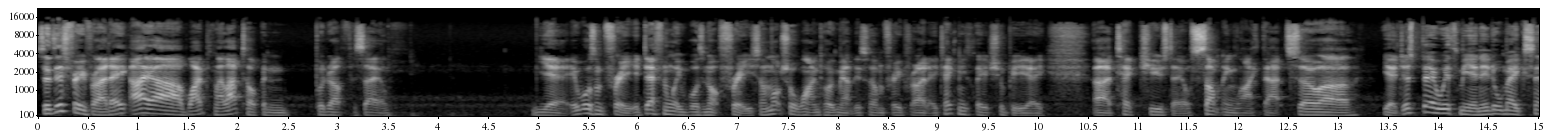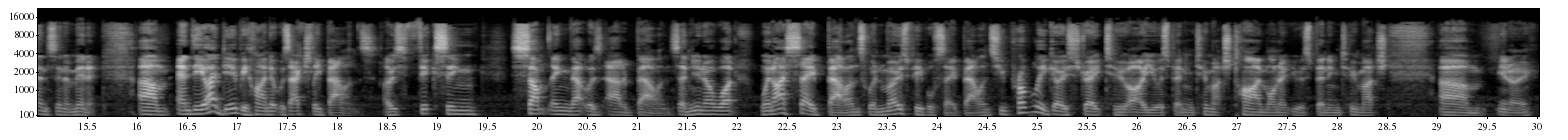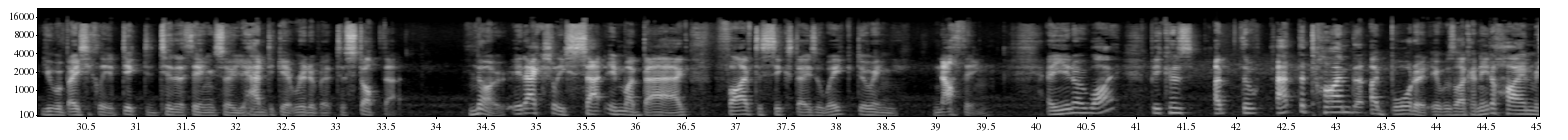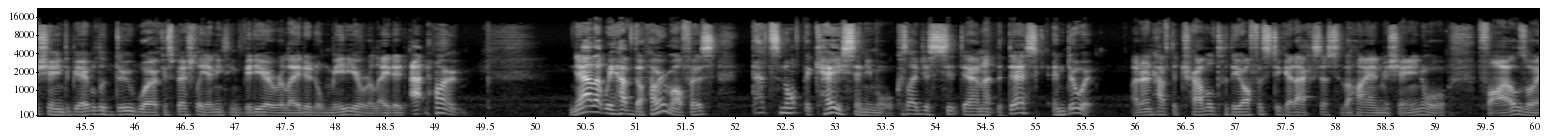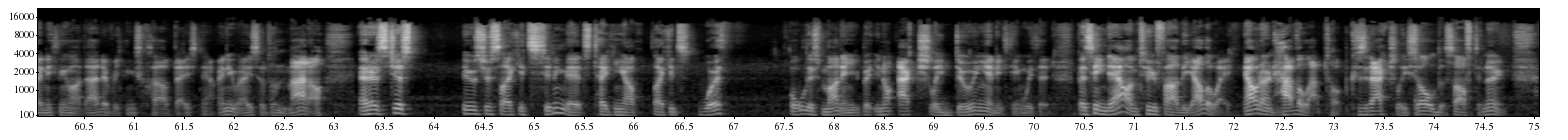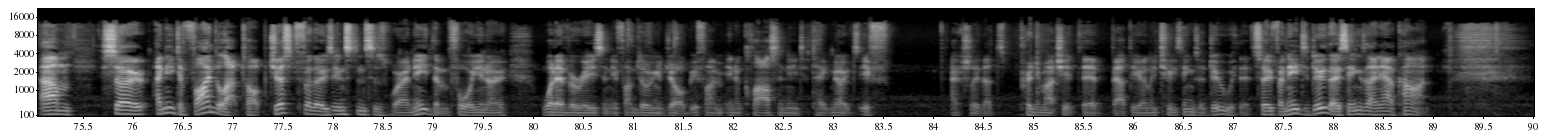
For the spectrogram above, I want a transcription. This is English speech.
So this Free Friday, I uh, wiped my laptop and put it up for sale. Yeah, it wasn't free. It definitely was not free. So I'm not sure why I'm talking about this on Free Friday. Technically, it should be a uh, Tech Tuesday or something like that. So uh, yeah, just bear with me and it'll make sense in a minute. Um, and the idea behind it was actually balance. I was fixing something that was out of balance. And you know what? When I say balance, when most people say balance, you probably go straight to, oh, you were spending too much time on it, you were spending too much um, you know, you were basically addicted to the thing, so you had to get rid of it to stop that. No, it actually sat in my bag five to six days a week doing nothing. And you know why? Because I, the, at the time that I bought it, it was like I need a high end machine to be able to do work, especially anything video related or media related, at home. Now that we have the home office, that's not the case anymore because I just sit down at the desk and do it. I don't have to travel to the office to get access to the high end machine or files or anything like that. Everything's cloud based now anyway, so it doesn't matter. And it's just, it was just like, it's sitting there, it's taking up, like, it's worth all this money, but you're not actually doing anything with it. But see, now I'm too far the other way. Now I don't have a laptop because it actually sold this afternoon. Um, so I need to find a laptop just for those instances where I need them for, you know, whatever reason. If I'm doing a job, if I'm in a class and need to take notes, if actually that's pretty much it. They're about the only two things I do with it. So if I need to do those things, I now can't.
